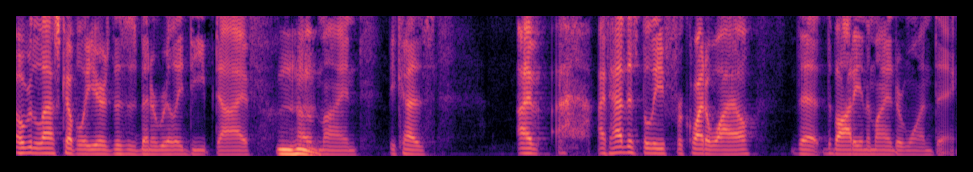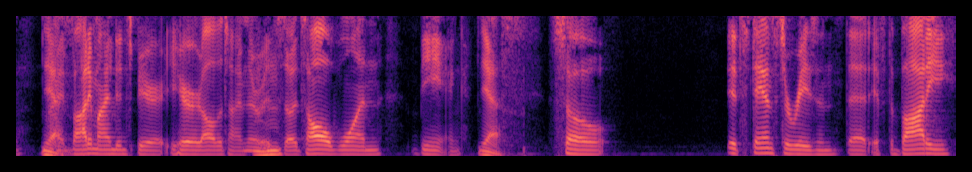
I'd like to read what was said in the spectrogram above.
over the last couple of years, this has been a really deep dive mm-hmm. of mine because I've I've had this belief for quite a while that the body and the mind are one thing. Yes. Body, mind, and spirit. You hear it all the time. There, it's, mm-hmm. so it's all one being. Yes. So it stands to reason that if the body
